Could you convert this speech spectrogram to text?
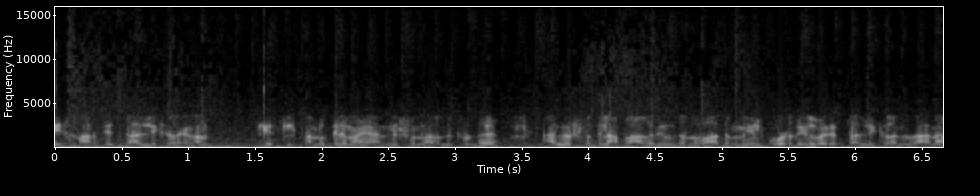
ഈ ഹർജി തള്ളിക്കളയണം. കേസിൽ സമഗ്രമായ അന്വേഷണം നടന്നിട്ടുണ്ട്. അന്വേഷണത്തിൽ അപാകതയുണ്ടെന്ന വാദം മേൽക്കോടതികൾ വരെ തള്ളിക്കളഞ്ഞതാണ്.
